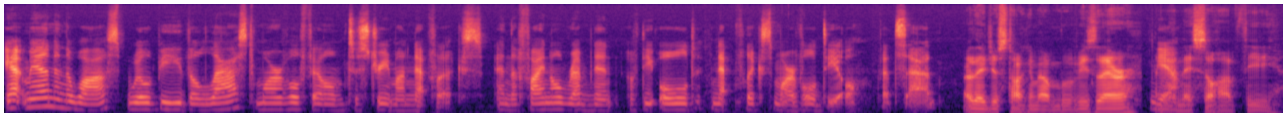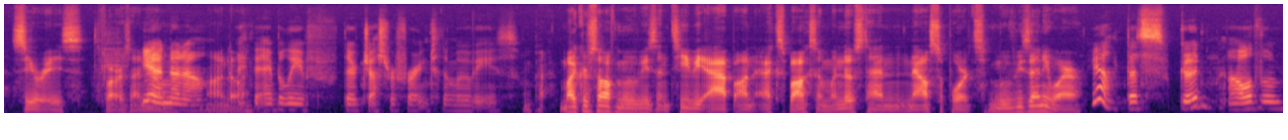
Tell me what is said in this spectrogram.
Ant Man and the Wasp will be the last Marvel film to stream on Netflix and the final remnant of the old Netflix Marvel deal. That's sad. Are they just talking about movies there? And Yeah. then they still have the series, as far as I know. Yeah, no, no. I, Ongoing. th- I believe they're just referring to the movies. Okay. Microsoft Movies and TV app on Xbox and Windows 10 now supports Movies Anywhere. Yeah, that's good. All the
